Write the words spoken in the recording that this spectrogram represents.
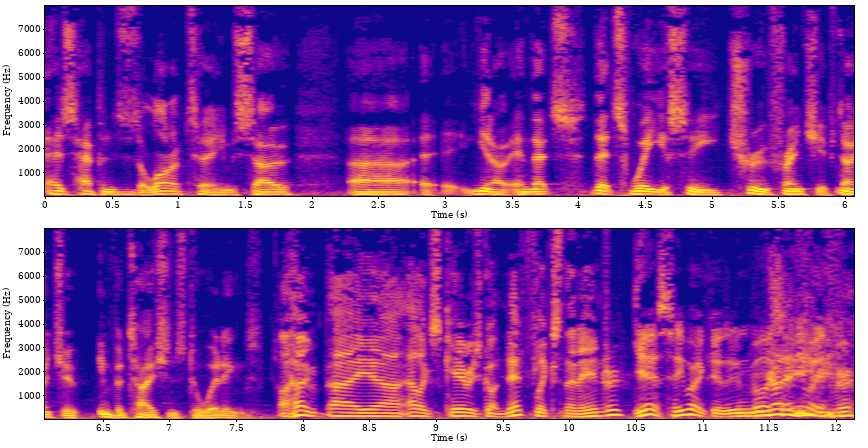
as happens with a lot of teams. So, uh, you know, and that's that's where you see true friendships, don't you? Invitations to weddings. I hope uh, uh, Alex Carey's got Netflix then, Andrew. Yes, he won't get invited Yeah, anyway.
